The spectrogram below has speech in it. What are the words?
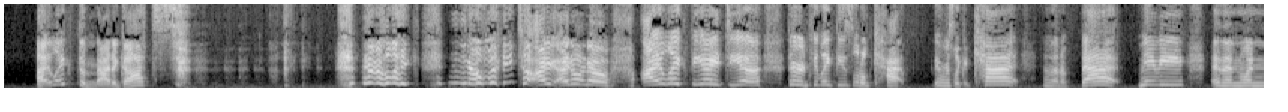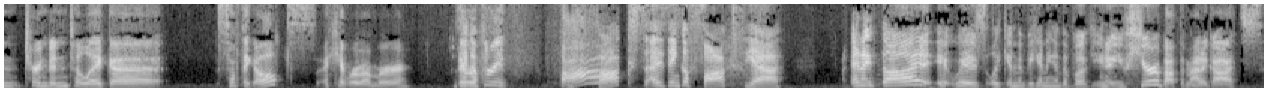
I like the Matagots. They're like nobody. ta- I I don't know. I like the idea. There would be like these little cat. There was like a cat and then a bat, maybe, and then one turned into like a something else. I can't remember. There like were a three. Fox? fox i think a fox yeah And I thought it was like in the beginning of the book, you know, you hear about the Matagots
